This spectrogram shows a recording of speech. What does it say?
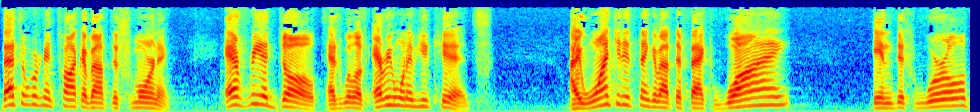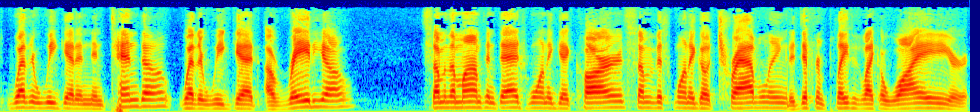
That's what we're going to talk about this morning. Every adult, as well as every one of you kids, I want you to think about the fact why in this world, whether we get a Nintendo, whether we get a radio, some of the moms and dads want to get cars. Some of us want to go traveling to different places like Hawaii or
